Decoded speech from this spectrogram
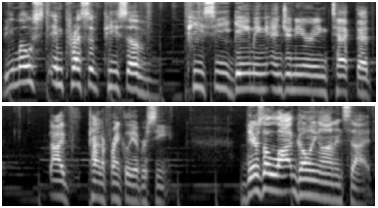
the most impressive piece of PC gaming engineering tech that I've kind of frankly ever seen. There's a lot going on inside.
